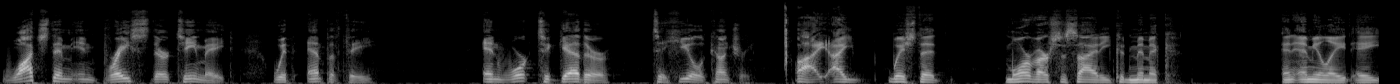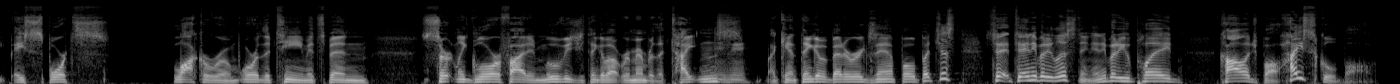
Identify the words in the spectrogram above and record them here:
Watch them embrace their teammate with empathy and work together to heal a country. I, I wish that more of our society could mimic and emulate a, a sports locker room or the team. It's been certainly glorified in movies. You think about Remember the Titans. Mm-hmm. I can't think of a better example. But just to, to anybody listening, anybody who played college ball, high school ball,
